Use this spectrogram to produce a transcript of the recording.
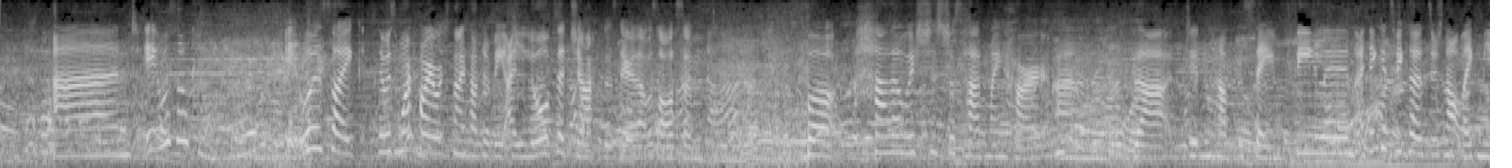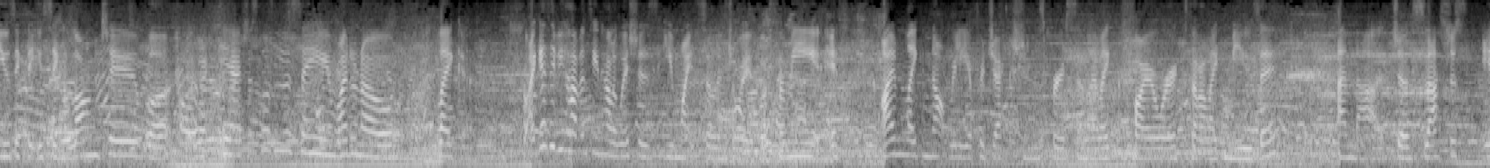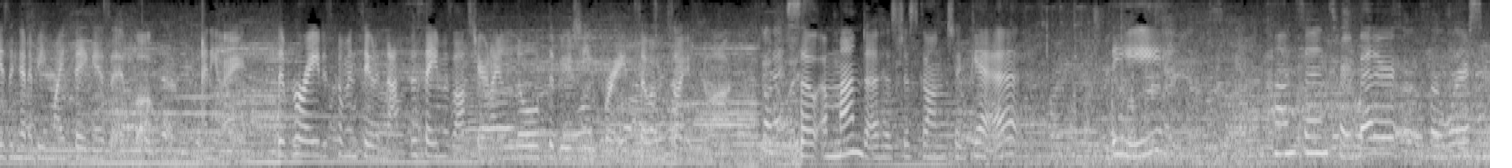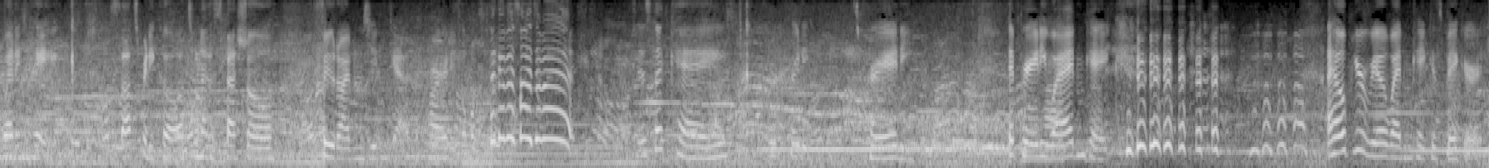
and it was okay. It was like, there was more fireworks than I thought there'd be. I love that Jack was there, that was awesome. But Hallowishes just had my heart and that didn't have the same feeling. I think it's because there's not like music that you sing along to, but yeah, it just wasn't the same. I don't know, like I guess if you haven't seen Hallowishes, you might still enjoy it. But for me, if I'm like not really a projections person, I like fireworks and I like music, and that just that just isn't going to be my thing, is it? But anyway, the parade is coming soon, and that's the same as last year, and I love the Boo-to-You parade, so I'm excited for that. So Amanda has just gone to get the Constance for better or for worse wedding cake. So that's pretty cool. It's one of the special food items you can get at the party. Look at the size of it! Here's the cake. It's pretty. It's pretty. The pretty wedding cake. I hope your real wedding cake is bigger.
